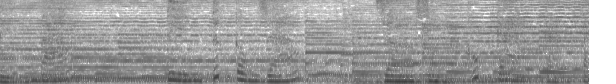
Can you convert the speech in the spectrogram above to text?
điểm báo tin tức công giáo. Giờ phòng khúc ca cảm tạ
